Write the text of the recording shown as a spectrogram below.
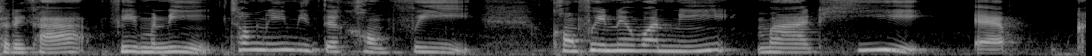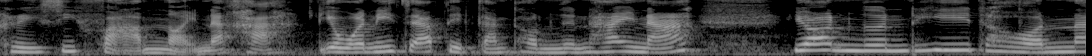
สวัสดีค่ะฟรีมันนี่ช่องนี้มีแต่ของฟรีของฟรีในวันนี้มาที่แอป Crazy Farm หน่อยนะคะ เดี๋ยววันนี้จะอัปเดตการถอนเงินให้นะ ยอดเงินที่ถอนใน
